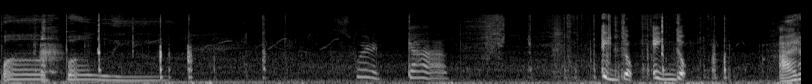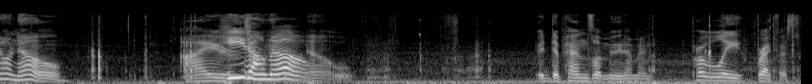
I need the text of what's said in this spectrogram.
probably. Swear to God. Hey, yo, hey, yo. I don't know. I He don't know. No. It depends what mood I'm in. Probably breakfast.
